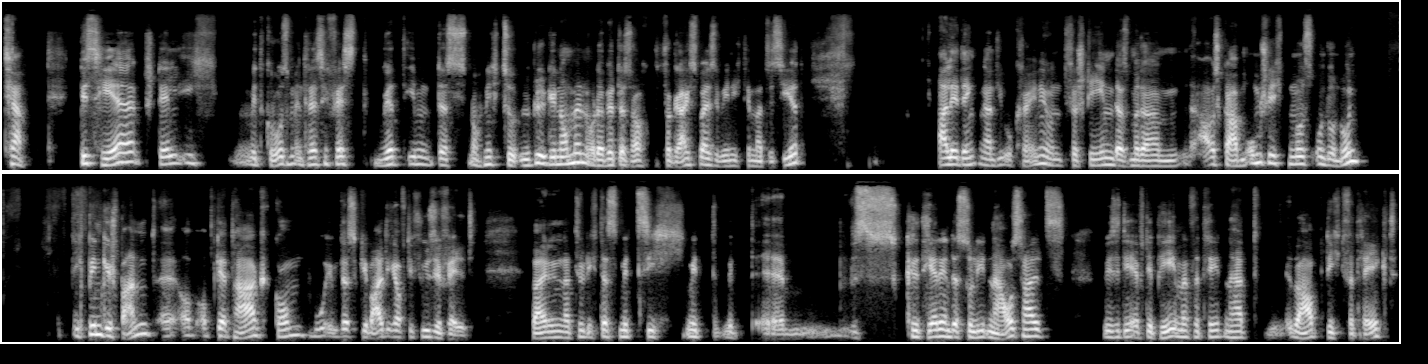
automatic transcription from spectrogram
Tja, Bisher stelle ich mit großem Interesse fest, wird ihm das noch nicht so übel genommen oder wird das auch vergleichsweise wenig thematisiert. Alle denken an die Ukraine und verstehen, dass man da Ausgaben umschichten muss und, und, und. Ich bin gespannt, äh, ob, ob der Tag kommt, wo ihm das gewaltig auf die Füße fällt weil natürlich das mit sich, mit, mit ähm, Kriterien des soliden Haushalts, wie sie die FDP immer vertreten hat, überhaupt nicht verträgt.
